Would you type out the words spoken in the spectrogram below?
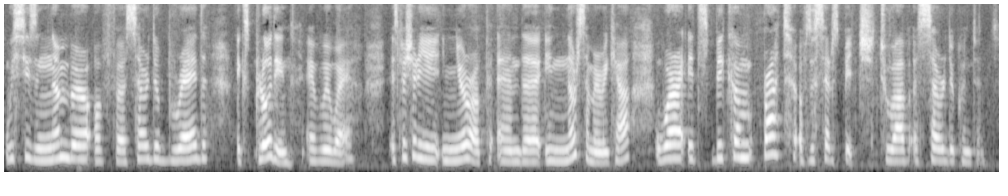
We see the number of uh, sourdough bread exploding everywhere, especially in Europe and uh, in North America, where it's become part of the sales pitch to have a sourdough content.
